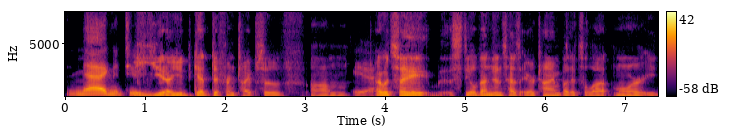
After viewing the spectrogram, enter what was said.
magnitude. Yeah, you'd get different types of um, yeah, I would say Steel Vengeance has airtime, but it's a lot more. E-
